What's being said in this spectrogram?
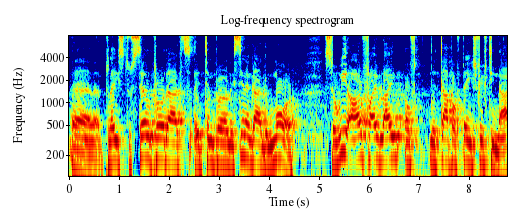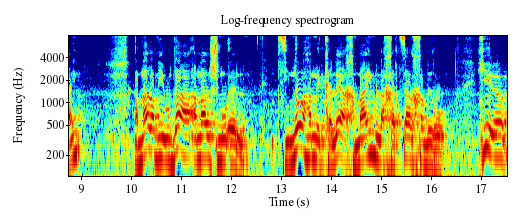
uh, place to sell products, a temporary synagogue and more. So we are five lines of the top of page 59. Amar רב Yehuda, Amar Shmuel. צינור המקלח מים לחצר חברו. Here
